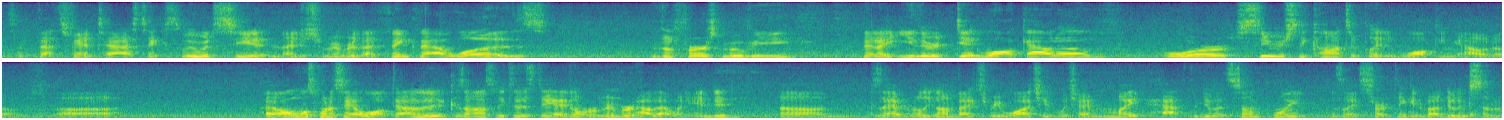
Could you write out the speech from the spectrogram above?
it's like, that's fantastic. So we would see it, and I just remember, that I think that was the first movie that I either did walk out of, or seriously contemplated walking out of. Uh, I almost want to say I walked out of it because honestly to this day I don't remember how that one ended because um, I haven't really gone back to rewatch it which I might have to do at some point as I start thinking about doing some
